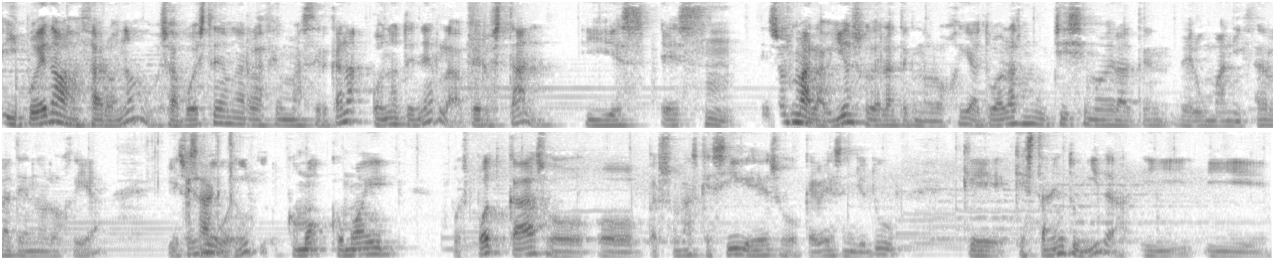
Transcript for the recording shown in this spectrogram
y pueden avanzar o no. O sea, puedes tener una relación más cercana o no tenerla, pero están. Y es, es Hmm. eso es maravilloso de la tecnología. Tú hablas muchísimo de, la de humanizar la tecnología. Y eso Exacto. es muy bonito. Como, como hay pues, podcasts o, o personas que sigues o que ves en YouTube que, que están en tu vida. Y, y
